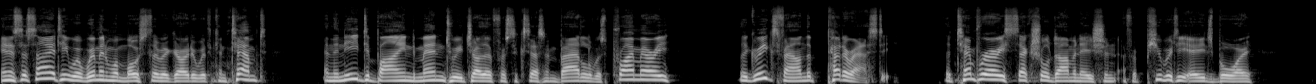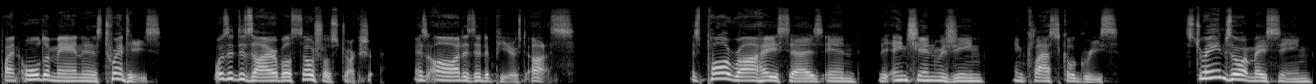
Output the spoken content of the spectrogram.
In a society where women were mostly regarded with contempt, and the need to bind men to each other for success in battle was primary, the Greeks found that pederasty, the temporary sexual domination of a puberty age boy by an older man in his 20s was a desirable social structure, as odd as it appears to us. As Paul Rahe says in The Ancient Regime in Classical Greece, strange though it may seem,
